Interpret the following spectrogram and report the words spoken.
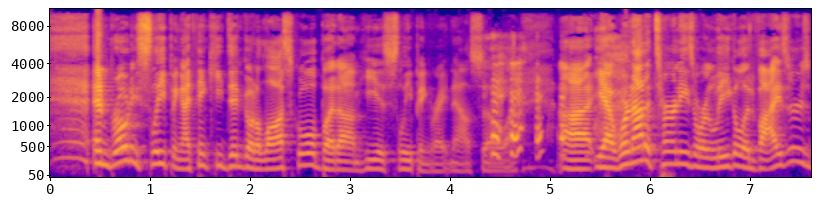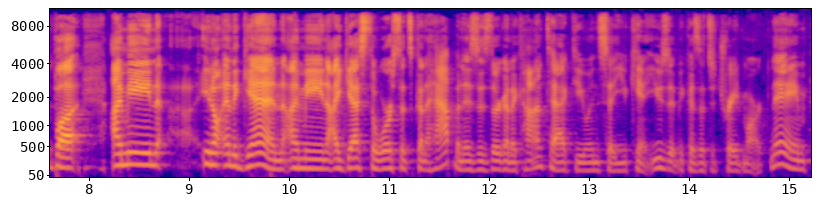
and Brody's sleeping. I think he did go to law school, but um, he is sleeping right now. So, uh, uh, yeah, we're not attorneys or legal advisors, but I mean, you know, and again, I mean, I guess the worst that's going to happen is is they're going to contact you and say you can't use it because it's a trademark name.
